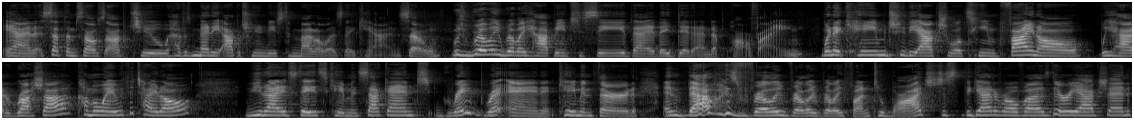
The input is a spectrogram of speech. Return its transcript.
and set themselves up to have as many opportunities to medal as they can. So, was really, really happy to see that they did end up qualifying. When it came to the actual team final, we had Russia come away with the title. The United States came in second. Great Britain came in third. And that was really, really, really fun to watch. Just the Gadirovas, their reaction,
